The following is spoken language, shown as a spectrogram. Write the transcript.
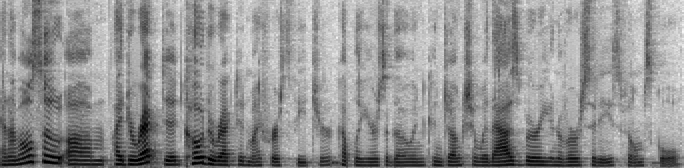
And I'm also um, I directed, co-directed my first feature a couple of years ago in conjunction with Asbury University's film school.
